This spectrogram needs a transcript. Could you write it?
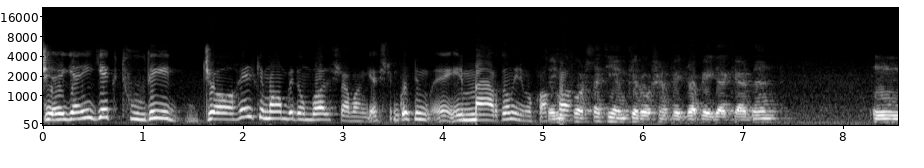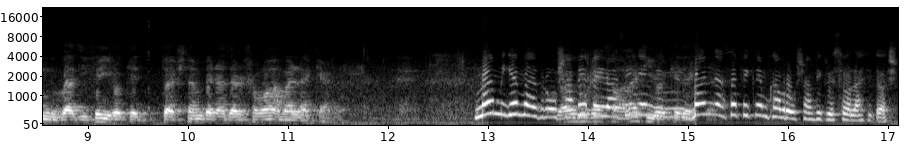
یعنی یک توده جاهل که ما هم به دنبالش روان گشتیم. گفتیم این مردم اینو می‌خوان این فرصتی هم که روشن فکر پیدا کردن این وظیفه ای رو که داشتن به نظر شما عمل نکردن. من میگم و روشنفکر غیر از من اصلا فکر نمی‌کنم روشنفکر رسالتی داشت.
